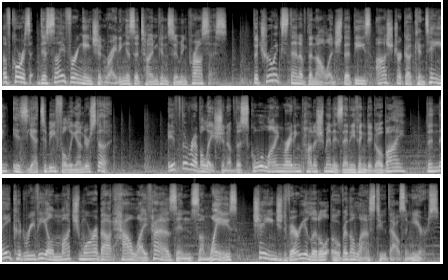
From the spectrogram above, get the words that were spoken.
Of course, deciphering ancient writing is a time-consuming process. The true extent of the knowledge that these ostraca contain is yet to be fully understood. If the revelation of the school line writing punishment is anything to go by, then they could reveal much more about how life has, in some ways, changed very little over the last 2,000 years.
